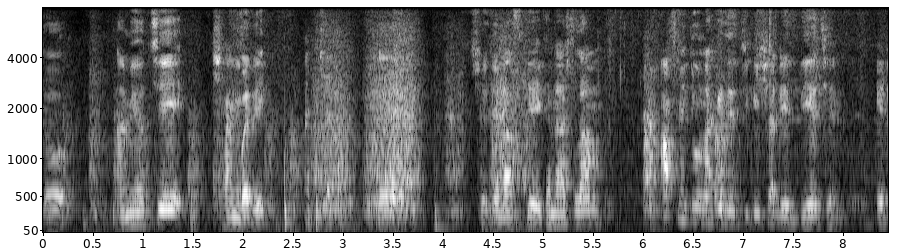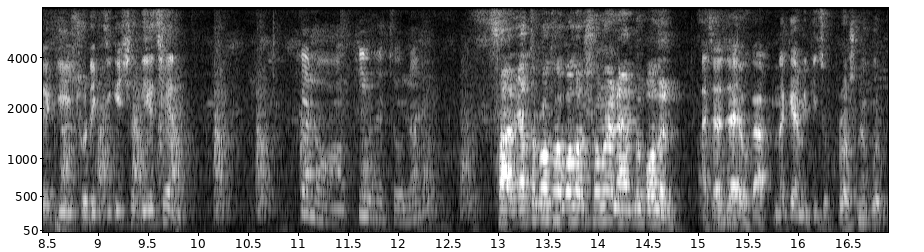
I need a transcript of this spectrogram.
তো আমি হচ্ছে সাংবাদিক। আচ্ছা। তো সেজন্য আজকে এখানে আসলাম। আপনি যে ওনাকে যে চিকিৎসা দিয়ে- দিয়েছেন এটা কি সঠিক চিকিৎসা দিয়েছেন? কেন? কি হয়েছে ওনার? স্যার এত কথা বলার সময় না আপনি বলেন। আচ্ছা যাই হোক আপনাকে আমি কিছু প্রশ্ন করব।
